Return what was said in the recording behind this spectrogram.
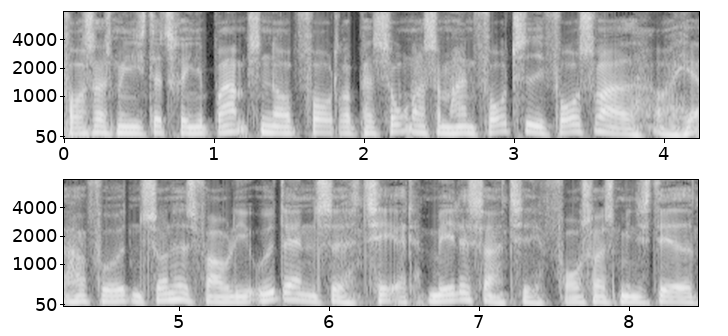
Forsvarsminister Trine Bramsen opfordrer personer, som har en fortid i forsvaret og her har fået den sundhedsfaglige uddannelse, til at melde sig til Forsvarsministeriet.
